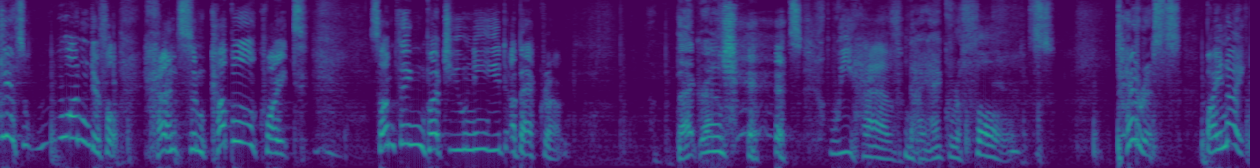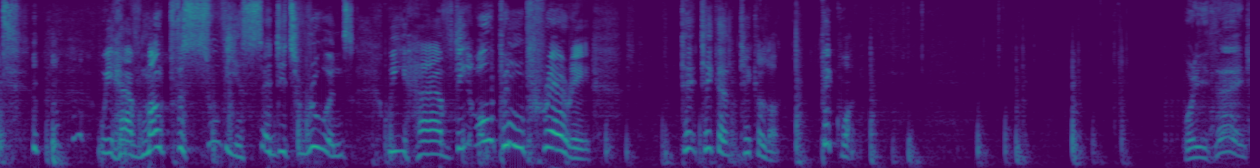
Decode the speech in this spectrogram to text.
Yes, wonderful. Handsome couple, quite something, but you need a background. Background? Yes, we have Niagara Falls, Paris by night. We have Mount Vesuvius and its ruins. We have the open prairie. Ta take a take a look. Pick one. What do you think?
